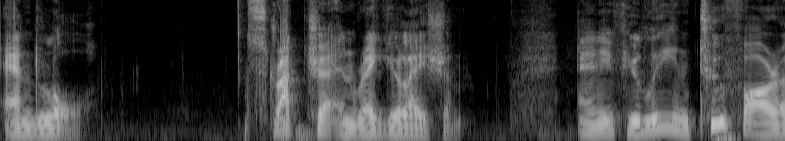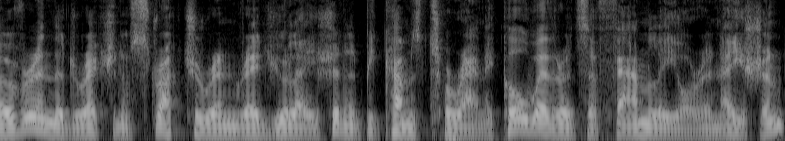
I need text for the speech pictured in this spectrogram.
and law, structure and regulation. And if you lean too far over in the direction of structure and regulation, it becomes tyrannical, whether it's a family or a nation.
